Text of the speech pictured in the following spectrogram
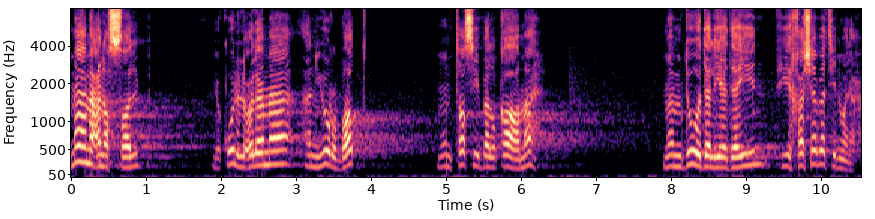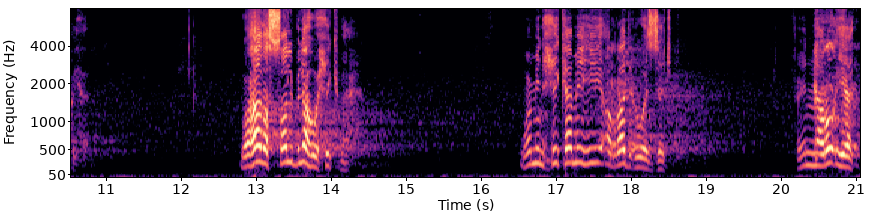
ما معنى الصلب؟ يقول العلماء أن يربط منتصب القامة ممدود اليدين في خشبة ونحوها. وهذا الصلب له حكمة ومن حكمه الردع والزجر. فإن رؤية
